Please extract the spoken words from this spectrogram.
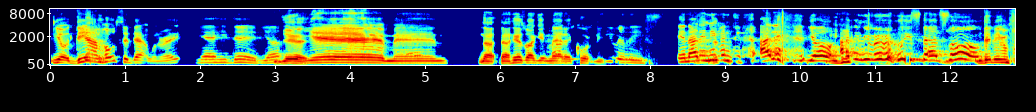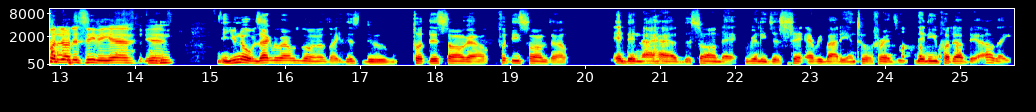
Yo, Dion hosted that one, right? Yeah, he did. Yeah. Yeah. Yeah, man. Now, now here's why I get mad at Courtney. Release. And I didn't even, I didn't, yo, mm-hmm. I didn't even release that song. Didn't even put it on the CD. Yeah, yeah. Mm-hmm. You know exactly where I was going. I was like, this dude put this song out, put these songs out, and then I have the song that really just sent everybody into a frenzy. then you put it up there. I was like,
